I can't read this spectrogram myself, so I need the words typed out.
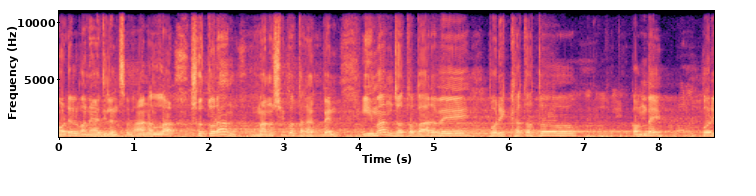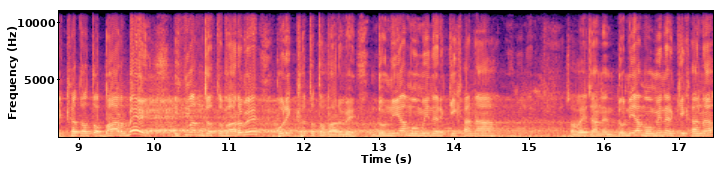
মডেল বানায় দিলেন সুবহান আল্লাহ সুতরাং মানসিকতা রাখবেন। ইমান যত বাড়বে, পরীক্ষা তত কমবে। পরীক্ষা তত বাড়বে, ইমান যত বাড়বে, পরীক্ষা তত বাড়বে। দুনিয়া মুমিনের কি খানা? সবাই জানেন, দুনিয়া মুমিনের কি খানা?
